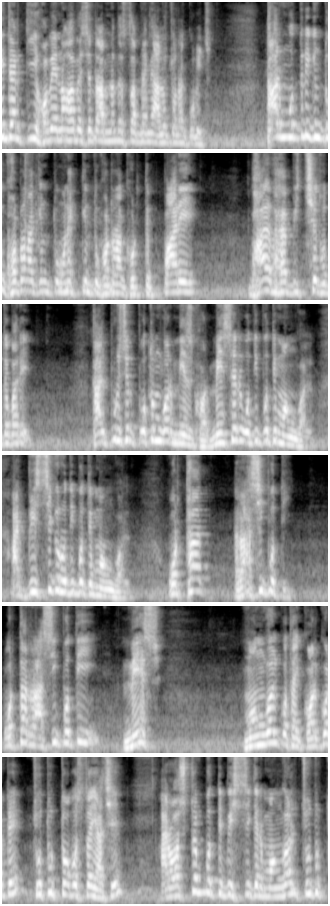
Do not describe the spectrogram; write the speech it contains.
এটার কি হবে, না হবে, সেটা আপনাদের সামনে আমি আলোচনা করেছি। তার মধ্যে কিন্তু ঘটনা কিন্তু, অনেক কিন্তু ঘটনা ঘটতে পারে। ভাই ভাই বিচ্ছেদ হতে পারে। কালপুরুষের প্রথম ঘর মেষ ঘর মেষের অধিপতি মঙ্গল আর বৃশ্চিকের অধিপতি মঙ্গল। অর্থাৎ রাশিপতি অর্থাৎ রাশিপতি মেষ মঙ্গল কোথায়? কর্কটে, চতুর্থ অবস্থায় আছে। আর অষ্টমপতি বৃশ্চিকের মঙ্গল চতুর্থ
